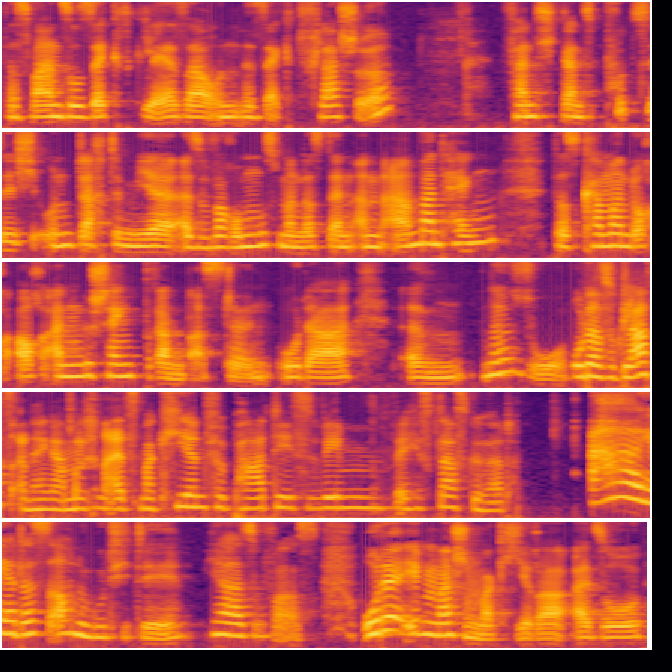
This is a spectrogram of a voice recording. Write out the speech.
Das waren so Sektgläser und eine Sektflasche fand ich ganz putzig und dachte mir, also warum muss man das denn an ein Armband hängen? Das kann man doch auch an ein Geschenk dran basteln oder ähm, ne, so. Oder so Glasanhänger machen als Markieren für Partys, wem welches Glas gehört. Ah, ja, das ist auch eine gute Idee. Ja, sowas. Oder eben Maschenmarkierer. Also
